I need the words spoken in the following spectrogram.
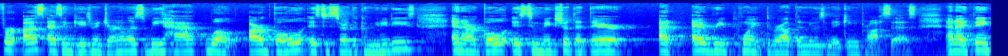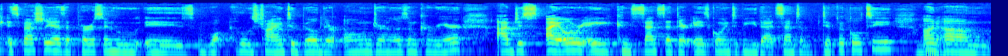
for us as engagement journalists, we have well, our goal is to serve the communities, and our goal is to make sure that they're at every point throughout the newsmaking process. And I think, especially as a person who is who's trying to build their own journalism career, I've just I already can sense that there is going to be that sense of difficulty on um,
